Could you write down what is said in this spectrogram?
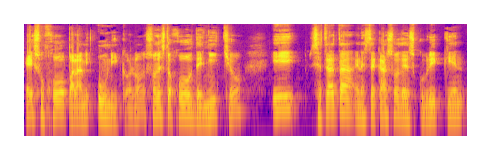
Es un juego para mí único, ¿no? Son estos juegos de nicho y se trata en este caso de descubrir quién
